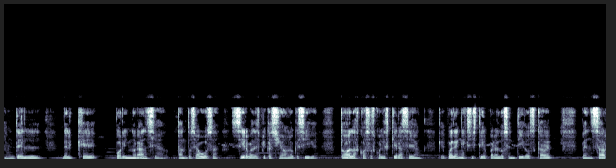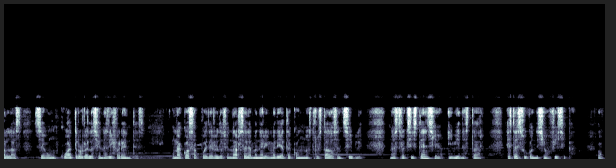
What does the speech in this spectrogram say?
del, del que por ignorancia tanto se abusa, sirva de explicación lo que sigue. Todas las cosas cualesquiera sean, que pueden existir para los sentidos, cabe pensarlas según cuatro relaciones diferentes. Una cosa puede relacionarse de manera inmediata con nuestro estado sensible, nuestra existencia y bienestar. Esta es su condición física o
